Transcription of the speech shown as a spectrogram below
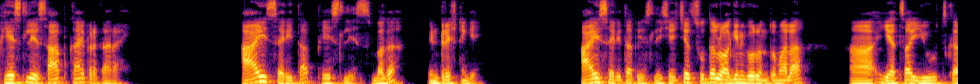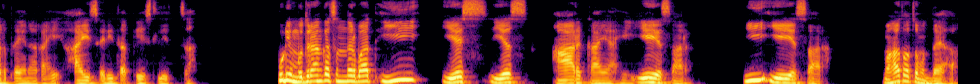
फेसलेस हा काय प्रकार आहे? I Sarita faceless. बघा इंटरेस्टिंग आहे. I Sarita faceless. याच्यात सुद्धा लॉग इन करून तुम्हाला याचा यूज करता येणार आहे. आय सरिता फेसलेसचा. पुढे मुद्रांक संदर्भात ई एस एस आर काय आहे? A S R E S R महत्त्वाचा मुद्दा आहे हा.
